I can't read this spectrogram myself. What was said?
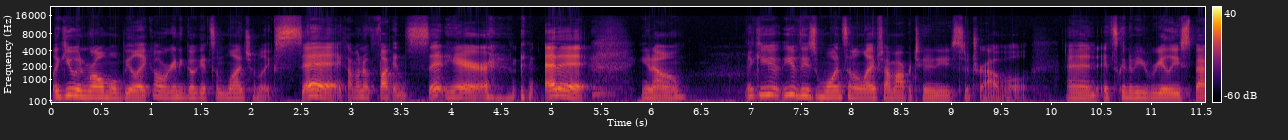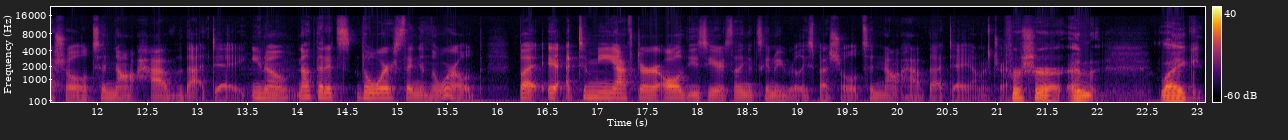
like you in Rome will be like, oh, we're gonna go get some lunch. I'm like, sick. I'm gonna fucking sit here and edit, you know. Like you, you have these once in a lifetime opportunities to travel, and it's going to be really special to not have that day. You know, not that it's the worst thing in the world, but it, to me, after all these years, I think it's going to be really special to not have that day on a trip. For sure. And like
